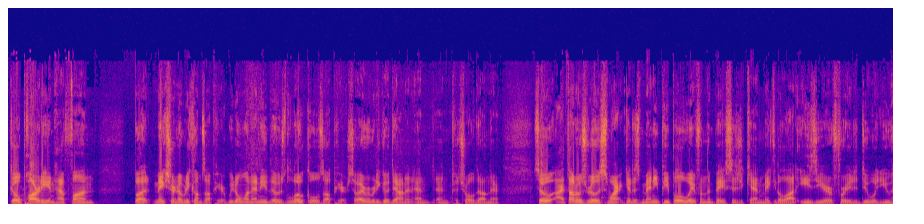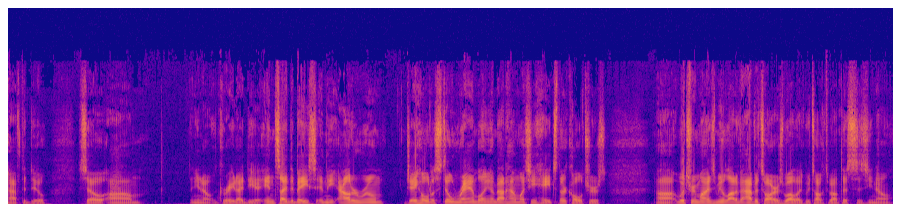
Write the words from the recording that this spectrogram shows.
go party and have fun, but make sure nobody comes up here. We don't want any of those locals up here. So everybody go down and, and, and patrol down there. So I thought it was really smart. Get as many people away from the base as you can. Make it a lot easier for you to do what you have to do. So, um, you know, great idea. Inside the base, in the outer room, Jayhold is still rambling about how much he hates their cultures, uh, which reminds me a lot of Avatar as well. Like we talked about this is, you know,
